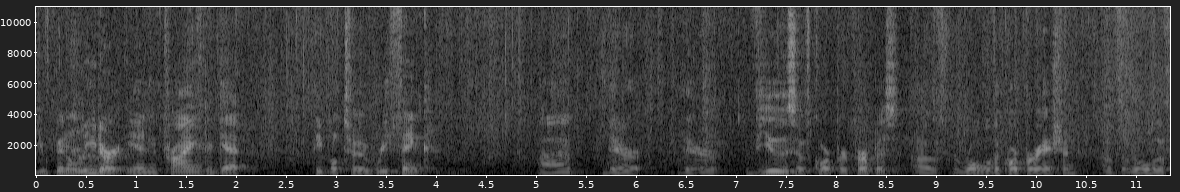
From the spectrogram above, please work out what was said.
you've been a leader in trying to get people to rethink uh, their, their views of corporate purpose, of the role of the corporation, of the role of,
